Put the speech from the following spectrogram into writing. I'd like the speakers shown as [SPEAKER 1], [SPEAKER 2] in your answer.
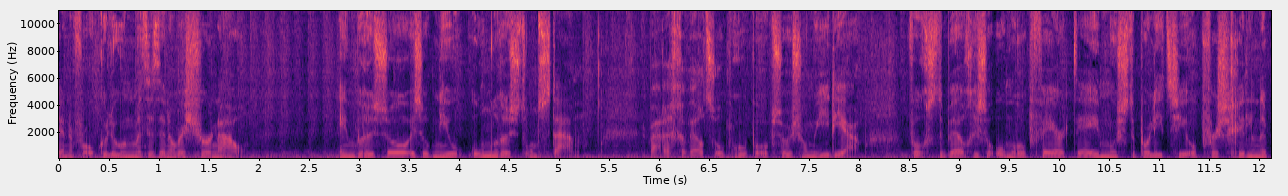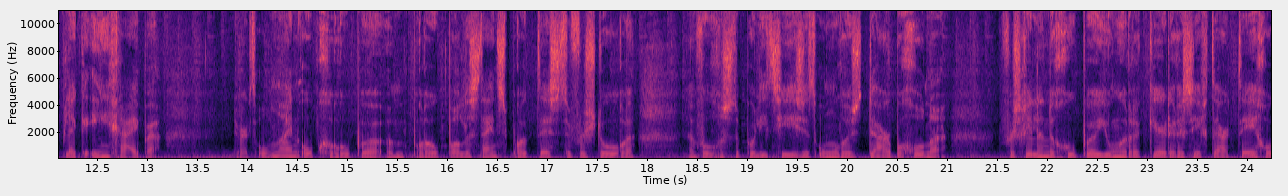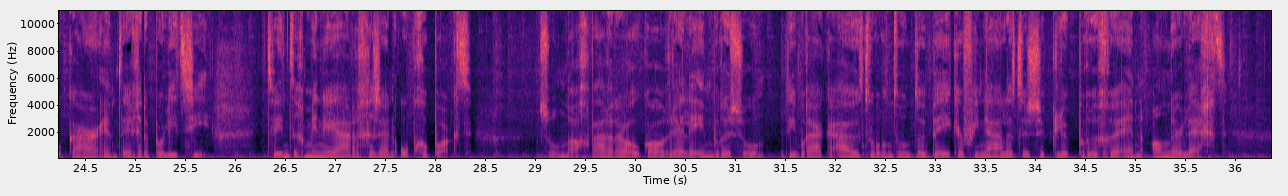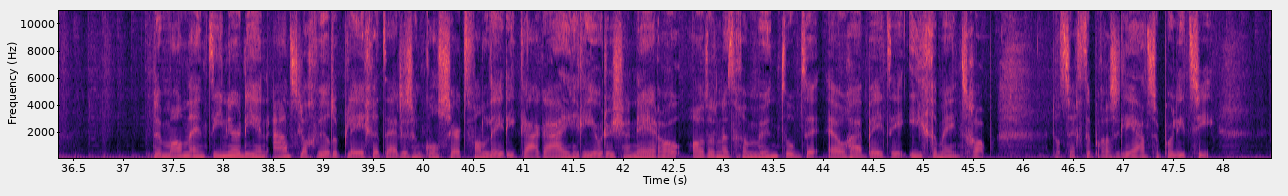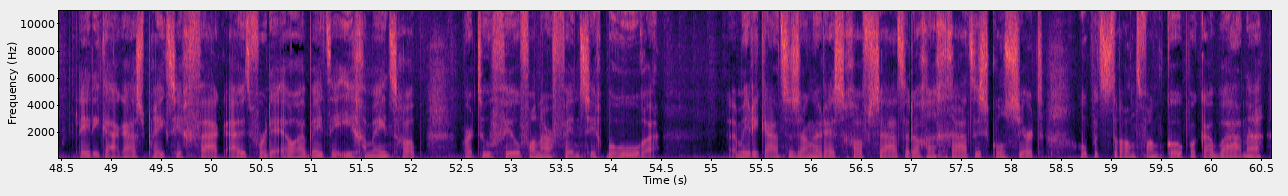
[SPEAKER 1] Jennifer Okkeloen met het NOS Journaal. In Brussel is opnieuw onrust ontstaan. Er waren geweldsoproepen op social media. Volgens de Belgische omroep VRT moest de politie op verschillende plekken ingrijpen. Er werd online opgeroepen een pro-Palestijns protest te verstoren. En volgens de politie is het onrust daar begonnen. Verschillende groepen jongeren keerden zich daar tegen elkaar en tegen de politie. Twintig minderjarigen zijn opgepakt. Zondag waren er ook al rellen in Brussel. Die braken uit rondom de bekerfinale tussen Club Brugge en Anderlecht. De man en tiener die een aanslag wilden plegen tijdens een concert van Lady Gaga in Rio de Janeiro... hadden het gemunt op de LHBTI-gemeenschap. Dat zegt de Braziliaanse politie. Lady Gaga spreekt zich vaak uit voor de LHBTI-gemeenschap... waartoe veel van haar fans zich behoren... De Amerikaanse zangeres gaf zaterdag een gratis concert op het strand van Copacabana.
